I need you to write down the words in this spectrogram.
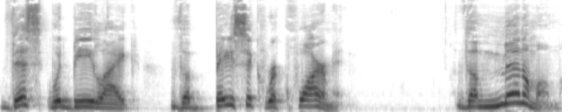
This would be like the basic requirement, the minimum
